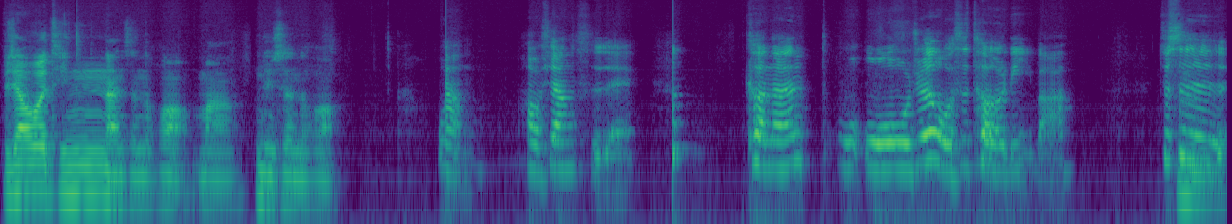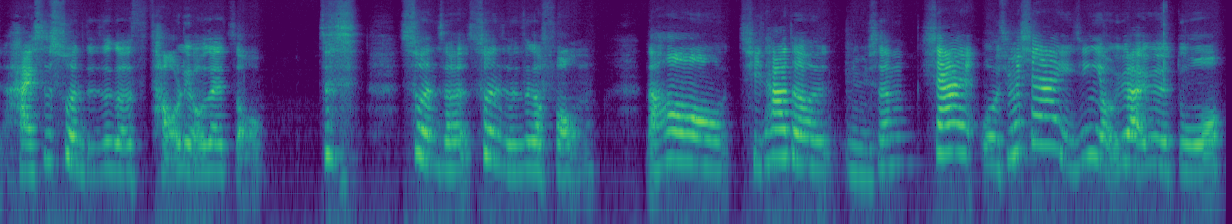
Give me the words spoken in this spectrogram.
比较会听男生的话吗？女生的话？好像是哎、可能我我我觉得我是特例吧，就是还是顺着这个潮流在走，就是顺着顺着这个风。然后其他的女生，现在我觉得现在已经有越来越多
